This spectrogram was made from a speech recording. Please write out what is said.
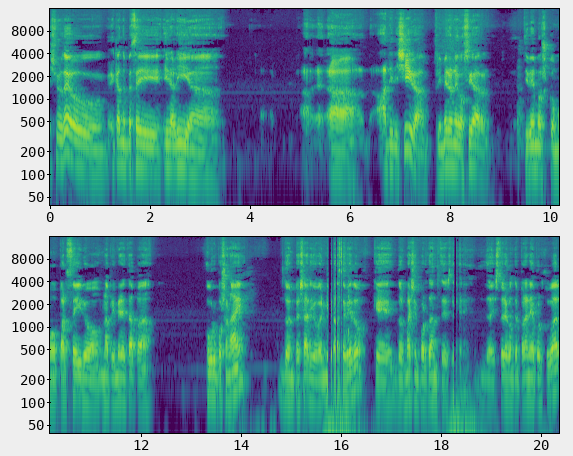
xurdeu eh, cando empecé ir ali a a, a dirixir, a primeiro negociar tivemos como parceiro na primeira etapa o Grupo Sonae, do empresario Elmiro Acevedo, que dos máis importantes de, da historia contemporánea de Portugal.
